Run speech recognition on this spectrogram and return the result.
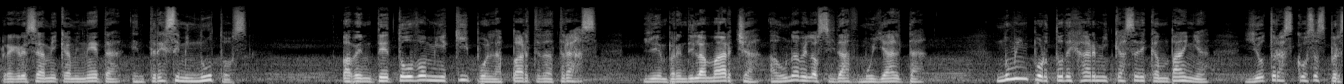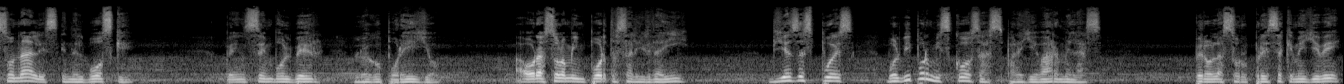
Regresé a mi camioneta en 13 minutos. Aventé todo mi equipo en la parte de atrás y emprendí la marcha a una velocidad muy alta. No me importó dejar mi casa de campaña y otras cosas personales en el bosque. Pensé en volver luego por ello. Ahora solo me importa salir de ahí. Días después volví por mis cosas para llevármelas. Pero la sorpresa que me llevé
